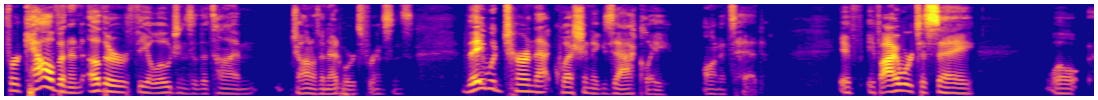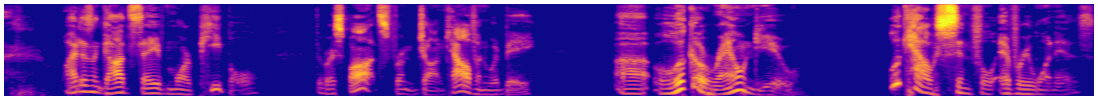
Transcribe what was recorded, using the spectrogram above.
for Calvin and other theologians of the time, Jonathan Edwards, for instance, they would turn that question exactly on its head. If if I were to say, well, why doesn't God save more people? the response from John Calvin would be uh, look around you. Look how sinful everyone is.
